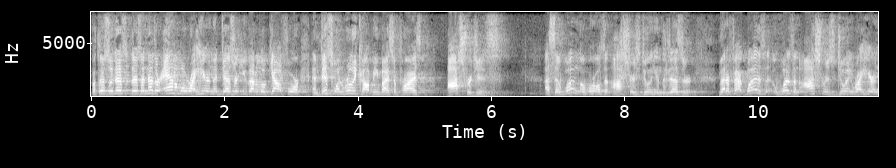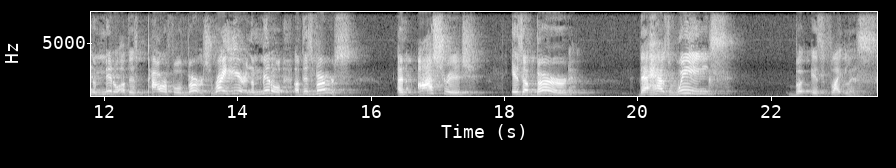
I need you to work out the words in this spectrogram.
But there's another, there's another animal right here in the desert you got to look out for, and this one really caught me by surprise ostriches. I said, What in the world is an ostrich doing in the desert? Matter of fact, what is, what is an ostrich doing right here in the middle of this powerful verse? Right here in the middle of this verse. An ostrich is a bird that has wings but is flightless.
